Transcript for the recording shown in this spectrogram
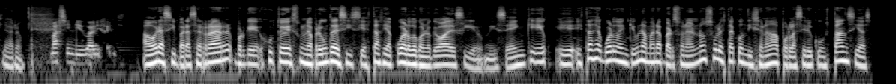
Claro. más individual y feliz. Ahora sí, para cerrar, porque justo es una pregunta de si, si estás de acuerdo con lo que va a decir. Dice, ¿en qué eh, estás de acuerdo en que una mala persona no solo está condicionada por las circunstancias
